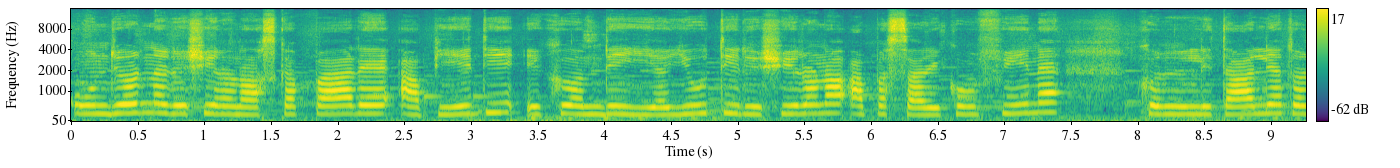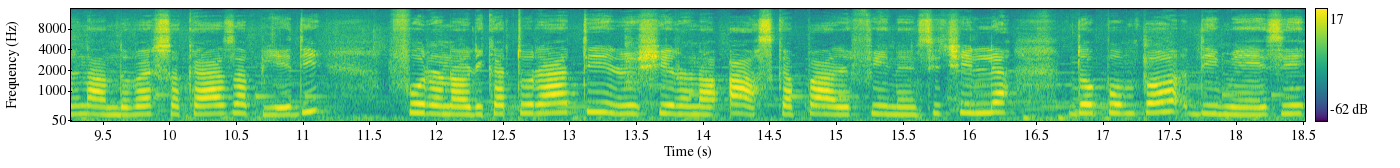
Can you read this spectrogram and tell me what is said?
Un giorno riuscirono a scappare a piedi e con degli aiuti riuscirono a passare il confine con l'Italia tornando verso casa a piedi. Furono ricatturati, riuscirono a scappare fino in Sicilia dopo un po' di mesi.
